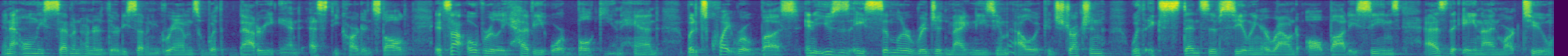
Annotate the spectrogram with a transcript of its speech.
and at only 737 grams with battery and SD card installed, it's not overly heavy or bulky in hand, but it's quite robust, and it uses a similar rigid magnesium alloy construction with extensive sealing around all body seams as the A9 Mark II.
